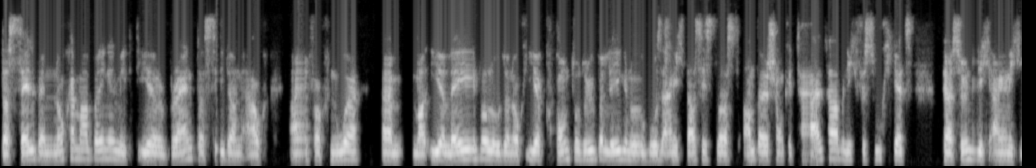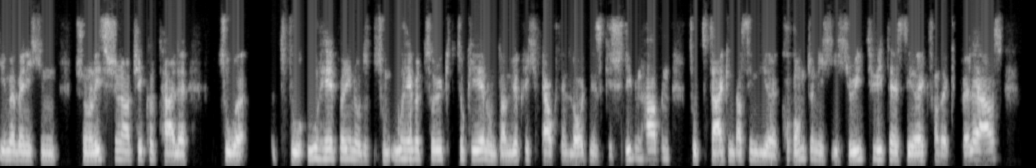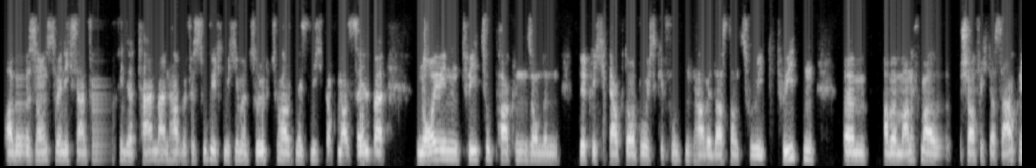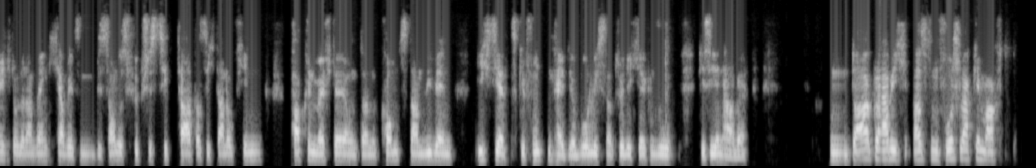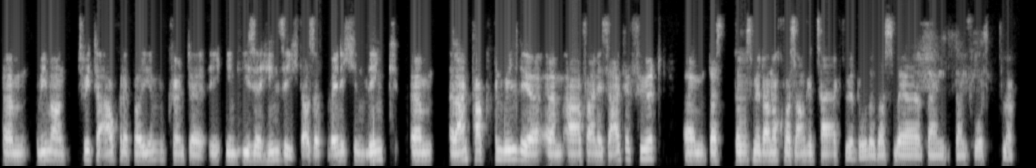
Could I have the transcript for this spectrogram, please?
dasselbe noch einmal bringen mit ihrer Brand, dass sie dann auch einfach nur ähm, mal ihr Label oder noch ihr Konto drüberlegen, wo es eigentlich das ist, was andere schon geteilt haben. Ich versuche jetzt persönlich eigentlich immer, wenn ich einen journalistischen Artikel teile, zur zur Urheberin oder zum Urheber zurückzugehen und dann wirklich auch den Leuten, die es geschrieben haben, zu zeigen, das sind ihre Konten. Ich, ich retweete es direkt von der Quelle aus. Aber sonst, wenn ich es einfach in der Timeline habe, versuche ich mich immer zurückzuhalten, es nicht nochmal selber neu in einen Tweet zu packen, sondern wirklich auch dort, wo ich es gefunden habe, das dann zu retweeten. Ähm, aber manchmal schaffe ich das auch nicht oder dann denke ich, ich habe jetzt ein besonders hübsches Zitat, das ich da noch hinpacken möchte und dann kommt es dann, wie wenn ich es jetzt gefunden hätte, obwohl ich es natürlich irgendwo gesehen habe. Und da, glaube ich, hast du einen Vorschlag gemacht, ähm, wie man Twitter auch reparieren könnte in, dieser Hinsicht. Also wenn ich einen Link ähm, reinpacken will, der ähm, auf eine Seite führt, ähm, dass, dass mir da noch was angezeigt wird, oder? Das wäre dein, dein Vorschlag.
